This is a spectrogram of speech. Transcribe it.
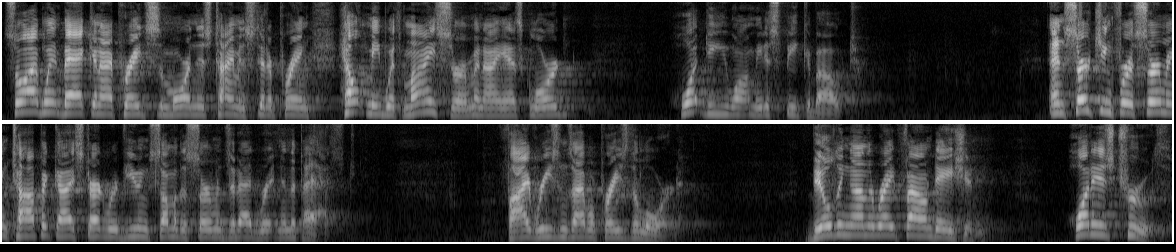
So I went back and I prayed some more, and this time instead of praying, help me with my sermon, I asked, Lord, what do you want me to speak about? And searching for a sermon topic, I started reviewing some of the sermons that I'd written in the past. Five reasons I will praise the Lord. Building on the right foundation. What is truth?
